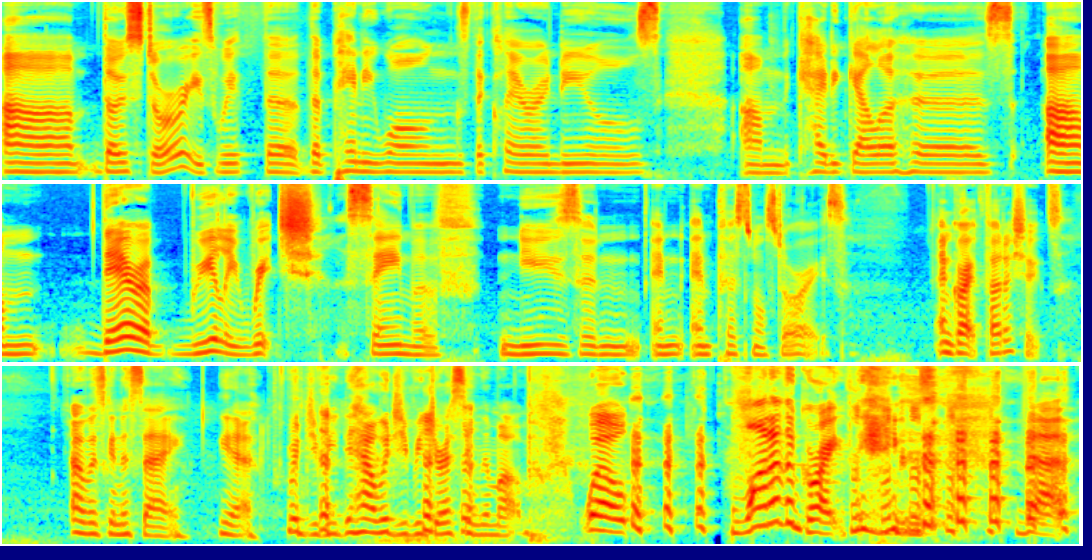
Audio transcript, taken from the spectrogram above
um, those stories with the the Penny Wongs, the Clare O'Neills, um, Katy Gallagher's. Um, they're a really rich seam of news and, and, and personal stories and great photo shoots. I was going to say, yeah. Would you be? How would you be dressing them up? Well, one of the great things that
